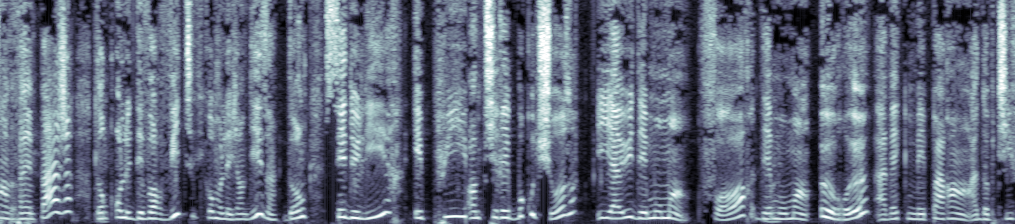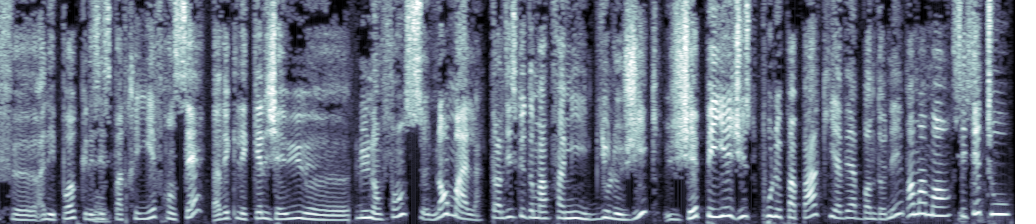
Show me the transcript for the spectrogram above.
120 pages, donc on le dévore vite, comme les gens disent. Donc, c'est de lire et puis en tirer beaucoup de choses. Il y a eu des moments forts, des moments heureux avec mes parents adoptifs euh, à l'époque, les expatriés français, avec lesquels j'ai eu euh, une enfance normale. Tandis que dans ma famille biologique, j'ai payé juste pour le papa qui avait abandonné ma maman. C'était tout.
